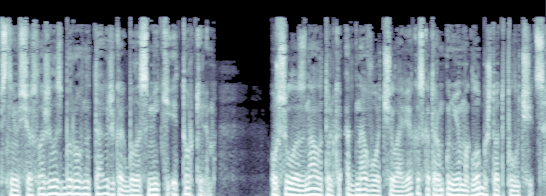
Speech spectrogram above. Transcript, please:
С ним все сложилось бы ровно так же, как было с Микки и Торкелем. Урсула знала только одного человека, с которым у нее могло бы что-то получиться.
